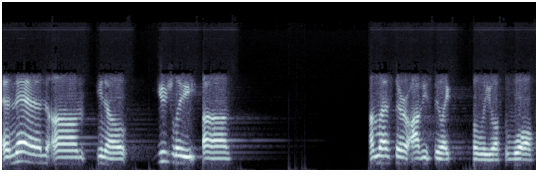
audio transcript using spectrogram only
And then, um, you know, usually, uh, unless they're obviously like fully off the wall,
